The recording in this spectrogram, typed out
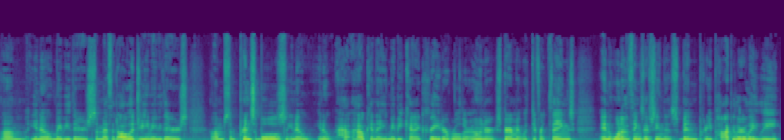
um, you know, maybe there's some methodology, maybe there's um, some principles. You know, you know, how, how can they maybe kind of create or roll their own or experiment with different things? And one of the things I've seen that's been pretty popular lately,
